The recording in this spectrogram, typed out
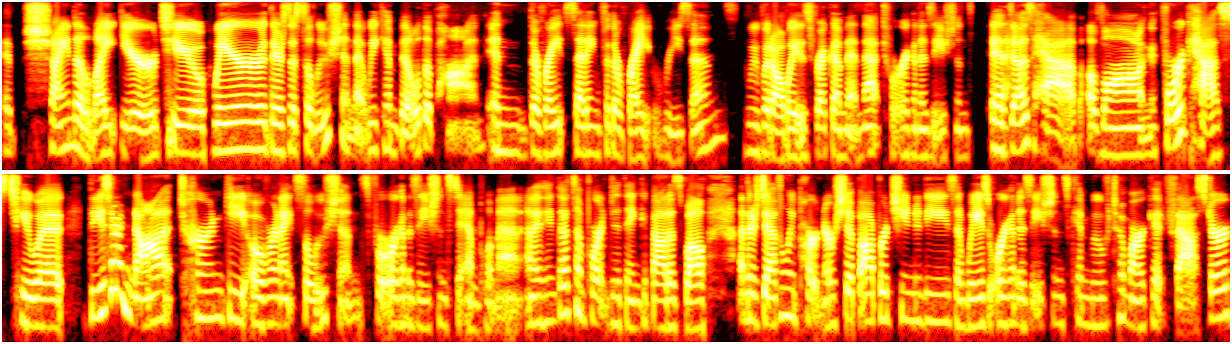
it shined a light here to where there's a solution that we can build upon in the right setting for the right reasons. We would always recommend that to organizations. It does have a long forecast to it these are not turnkey overnight solutions for organizations to implement. And I think that's important to think about as well. And there's definitely partnership opportunities and ways organizations can move to market faster.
